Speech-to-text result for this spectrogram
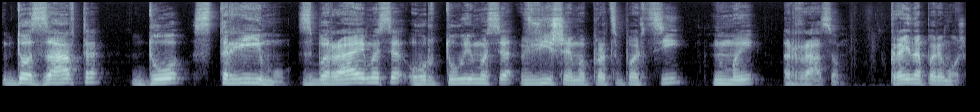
до завтра. До стріму збираємося, гуртуємося, вішаємо пропорції. Ми разом. Країна переможе.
